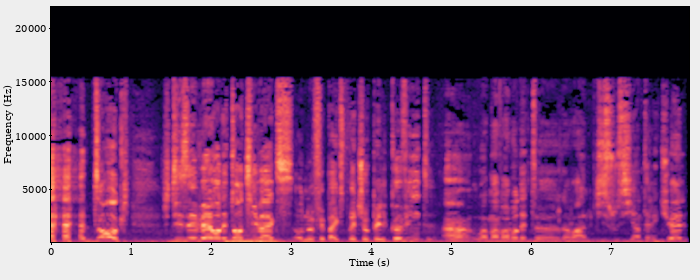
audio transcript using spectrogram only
Donc, je disais même en étant anti-vax, on ne fait pas exprès de choper le Covid, hein, ou à moins vraiment euh, d'avoir un petit souci intellectuel.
